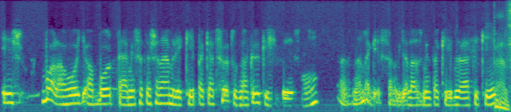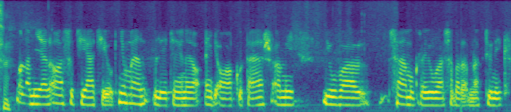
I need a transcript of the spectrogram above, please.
és valahogy abból természetesen emlékképeket föl tudnak ők is idézni, ez nem egészen ugyanaz, mint a képzeleti kép. Persze. Valamilyen asszociációk nyomán létrejön egy alkotás, ami jóval, számukra jóval szabadabbnak tűnik,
